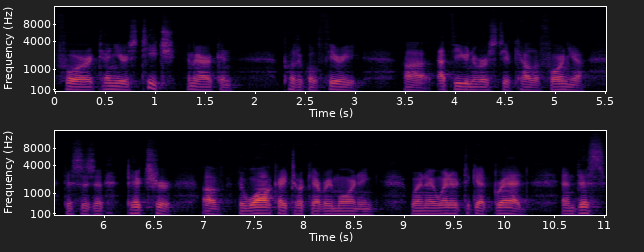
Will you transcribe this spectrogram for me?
for 10 years teach American political theory uh, at the University of California. This is a picture of the walk I took every morning when I went out to get bread. And this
